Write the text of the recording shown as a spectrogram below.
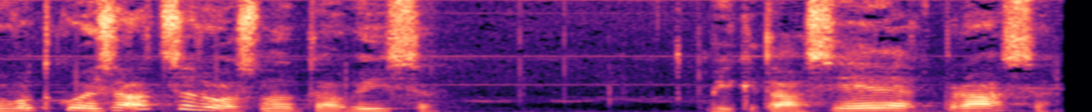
Un ot, ko es atceros no tā visa, bija, ka tā sieviete prasa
